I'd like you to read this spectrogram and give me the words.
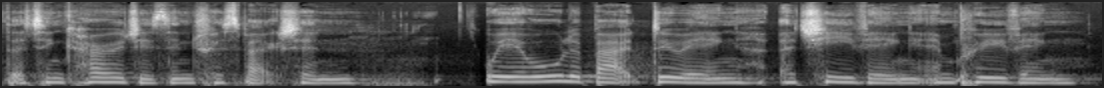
that encourages introspection. We are all about doing, achieving, improving.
